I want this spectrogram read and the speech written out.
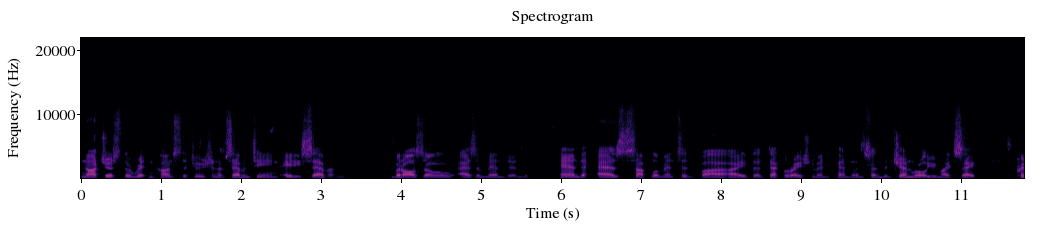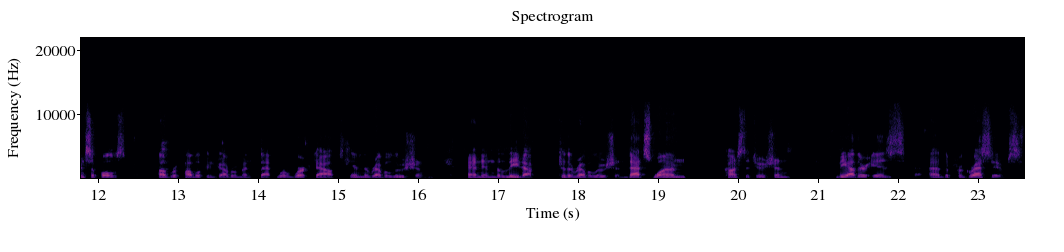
not just the written Constitution of 1787, but also as amended and as supplemented by the Declaration of Independence and the general, you might say, principles of Republican government that were worked out in the revolution and in the lead up to the revolution. That's one constitution. The other is uh, the Progressives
